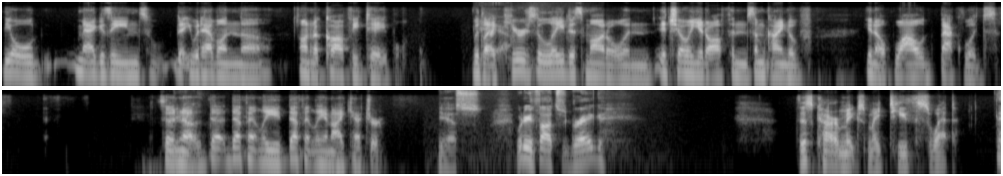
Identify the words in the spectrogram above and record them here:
the old magazines that you would have on uh, on a coffee table with like Yeah. here's the latest model and it's showing it off in some kind of you know wild backwoods so no de- definitely definitely an eye catcher Yes. What are your thoughts, Greg? This car makes my teeth sweat.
